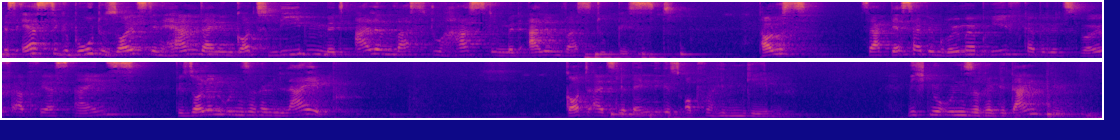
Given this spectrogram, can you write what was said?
Das erste Gebot, du sollst den Herrn, deinen Gott, lieben mit allem, was du hast und mit allem, was du bist. Paulus sagt deshalb im Römerbrief, Kapitel 12, ab Vers 1, wir sollen unseren Leib Gott als lebendiges Opfer hingeben. Nicht nur unsere Gedanken,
